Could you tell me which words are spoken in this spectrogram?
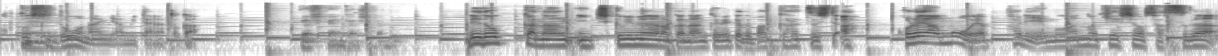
今年どうなんやみたいなとか、確かに確かに。でどっか何1組目なのか何組目かで爆発してあこれはもうやっぱり m 1の決勝さすが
